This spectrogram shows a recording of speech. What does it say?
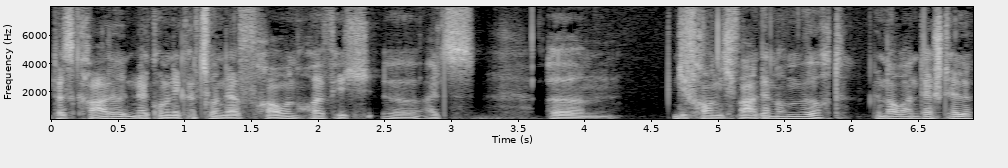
dass gerade in der Kommunikation der Frauen häufig äh, als ähm, die Frau nicht wahrgenommen wird, genau an der Stelle,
